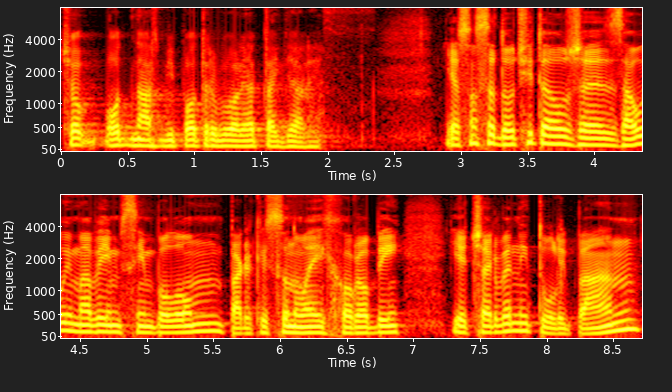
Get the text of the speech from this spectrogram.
čo od nás by potrebovali a tak ďalej. Ja som sa dočítal, že zaujímavým symbolom Parkinsonovej choroby je červený tulipán.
